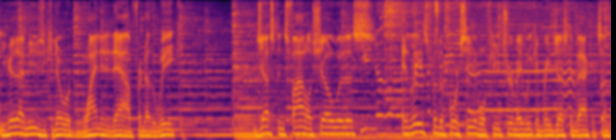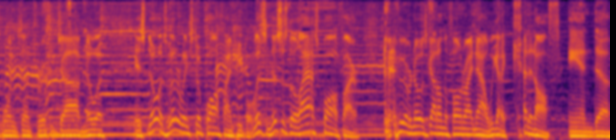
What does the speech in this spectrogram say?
You hear that music, you know we're winding it down for another week. Justin's final show with us, at least for the foreseeable future. Maybe we can bring Justin back at some point. He's done a terrific job. Noah is Noah's literally still qualifying people. Listen, this is the last qualifier. Whoever Noah's got on the phone right now, we got to cut it off, and uh,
